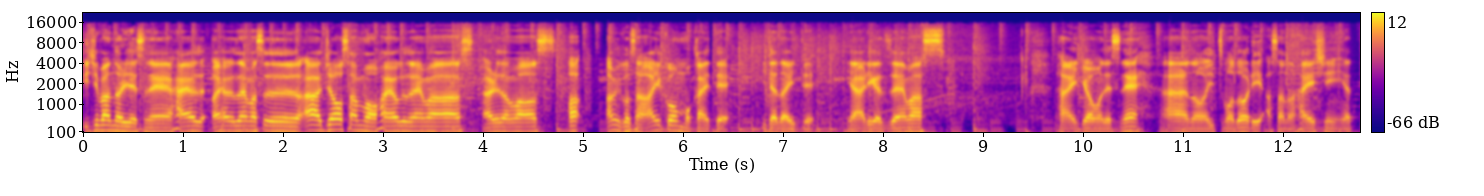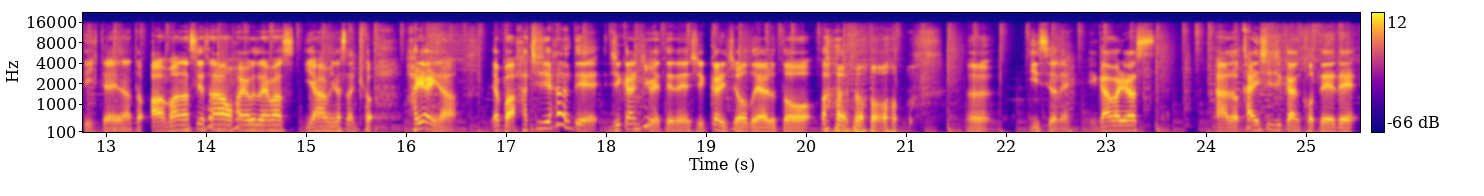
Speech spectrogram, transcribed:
一番乗りですね。はよおはようございます。あ、ジョーさんもおはようございます。ありがとうございます。あ、あみこさん、アイコンも変えていただいて、いや、ありがとうございます。はい、今日もですね、あの、いつも通り朝の配信やっていきたいなと。あ、マナスケさん、おはようございます。いや、皆さん今日、早いな。やっぱ8時半で時間決めてね、しっかりちょうどやると、あの、うん、いいっすよね。頑張ります。あの、開始時間固定で、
